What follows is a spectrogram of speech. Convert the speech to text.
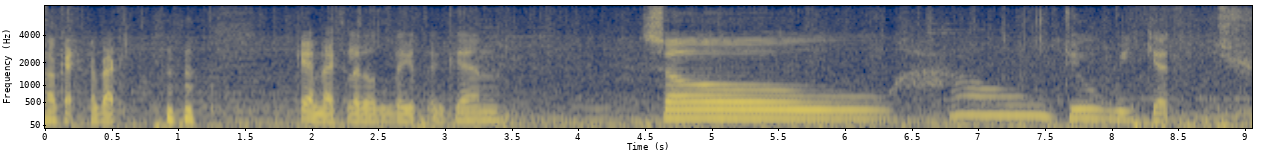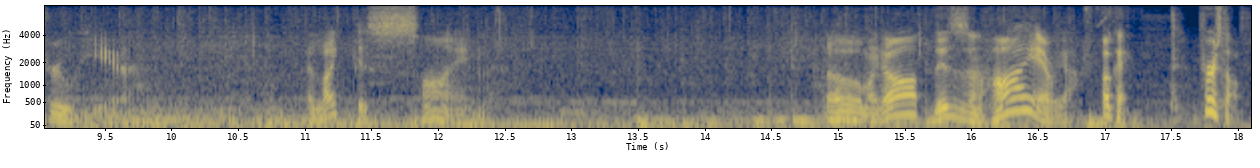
Okay, we're back. okay, I'm back a little bit again. So, how do we get through here? I like this sign. Oh my god, this is a high area. Okay, first off,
